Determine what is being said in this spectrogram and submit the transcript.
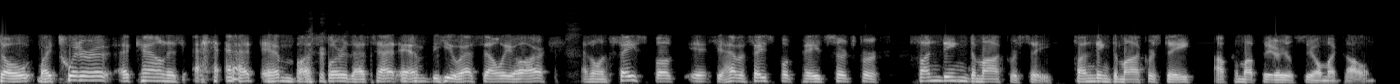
So my Twitter account is at m. That's at m b u s l e r. And on Facebook, if you have a Facebook page, search for Funding Democracy. Funding Democracy. I'll come up there. You'll see all my columns.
